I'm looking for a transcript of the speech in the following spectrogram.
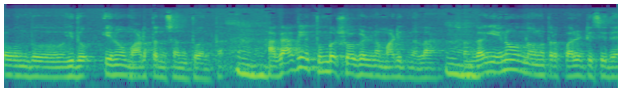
ಒಂದು ಇದು ಏನೋ ಮಾಡ್ತಾನೆ ಸಂತು ಅಂತ. ಹಾಗಾಗಲೇ ತುಂಬ ಶೋಗಳನ್ನ ಮಾಡಿದ್ನಲ್ಲ. ಹಾಗಾಗಿ ಹಂಗಾಗಿ ಏನೋ ಒಂದು ಅವನ ಹತ್ರ ಕ್ವಾಲಿಟೀಸ್ ಇದೆ.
